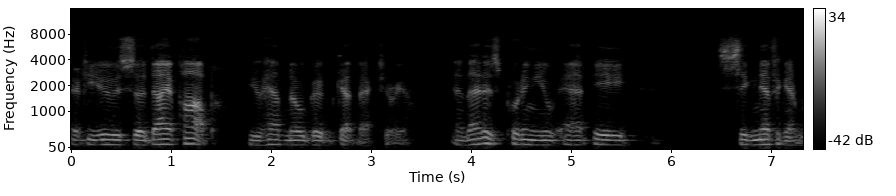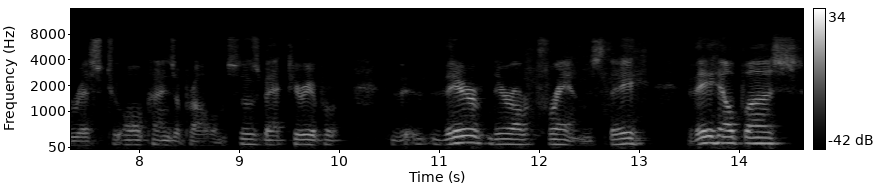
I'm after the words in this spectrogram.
if you use uh, diet pop, you have no good gut bacteria. And that is putting you at a significant risk to all kinds of problems. Those bacteria, they're, they're our friends. They, they help us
